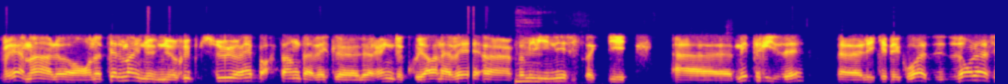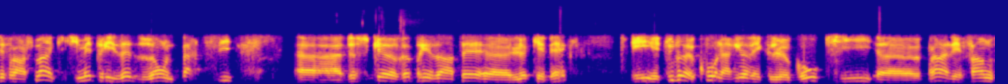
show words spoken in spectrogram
Vraiment là, on a tellement une, rupture importante avec le, règne de Couillard. On avait un premier mm. ministre qui méprisait les Québécois, disons-le assez franchement, qui, méprisait, disons, une partie de ce que représentait le Québec. Et, tout d'un coup, on arrive avec le go qui euh, prend la défense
